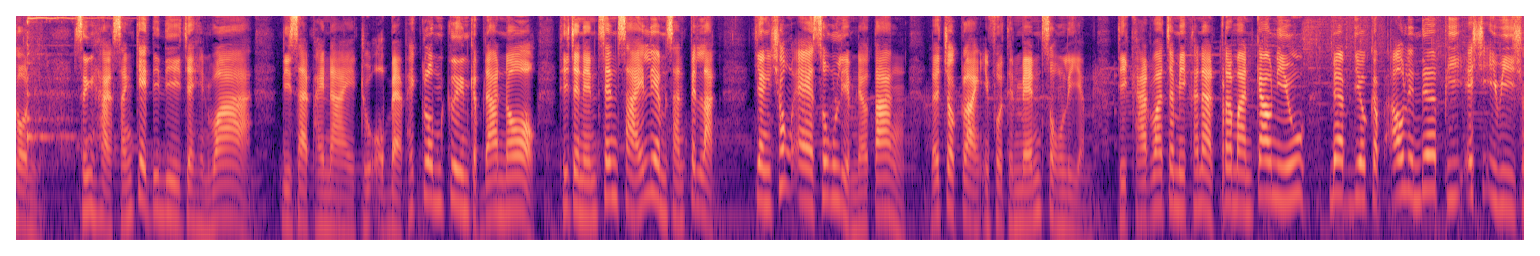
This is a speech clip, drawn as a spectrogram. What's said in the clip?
ชน ซึ่งหากสังเกตดีๆ จะเห็นว่าดีไซน์ภายในถูกออกแบบให้กลมกลืนกับด้านนอก ที่จะเน้นเส้นสายเหลี่ยมสันเป็นหลัก อย่างช่องแอร์ทรงเหลี่ยมแนวตั้ง และจอกลาง infotainment ทรงเหลี่ยม ที่คาดว่าจะมีขนาดประมาณ 9 นิ้ว แบบเดียวกับ Outlander PHEV โฉ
